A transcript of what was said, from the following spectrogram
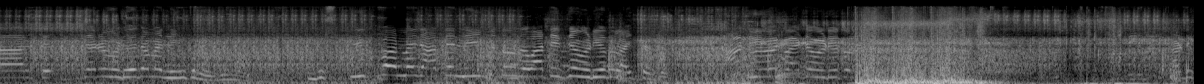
है तेरे वीडियो का मैं लिंक भेजूँगा। डिस्क्रिप्शन में जाते लिंक तो दबाते इससे वीडियो को लाइक कर दो। आज मिनट बैठे वीडियो को लाइक हाँ, अरे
